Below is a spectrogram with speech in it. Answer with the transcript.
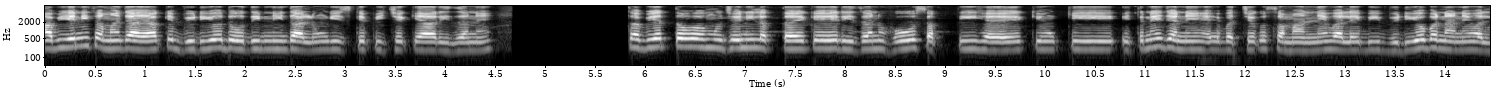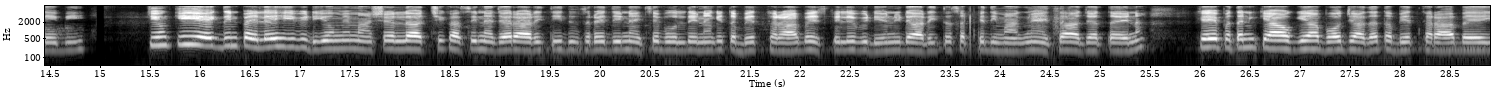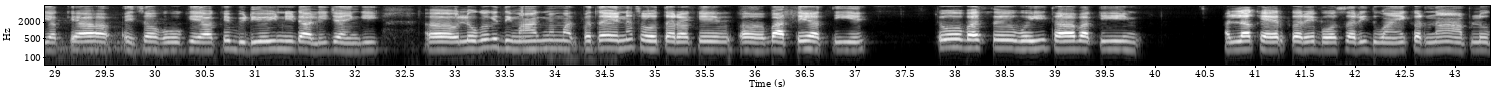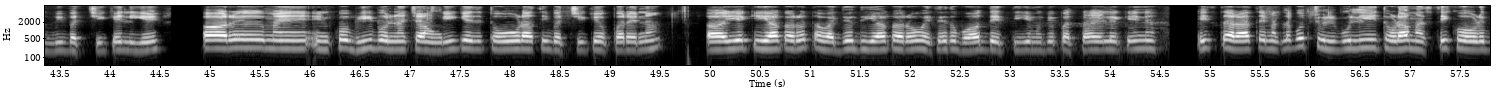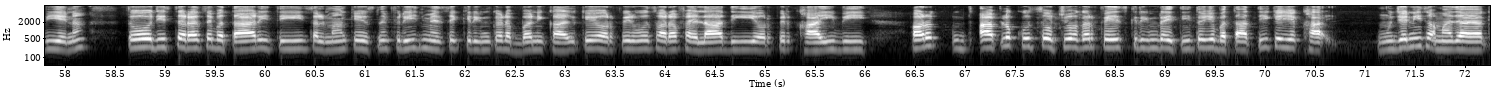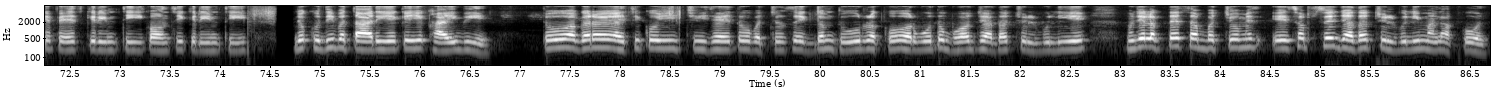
अब ये नहीं समझ आया कि वीडियो दो दिन नहीं डालूँगी, इसके पीछे क्या रीज़न है? तबीयत तो मुझे नहीं लगता है कि रीज़न हो सकती है, क्योंकि इतने जने हैं, बच्चे को संभालने वाले भी, वीडियो बनाने वाले भी। क्योंकि एक दिन पहले ही वीडियो में माशाल्लाह अच्छी खासी नज़र आ रही थी, दूसरे दिन ऐसे बोल देना कि तबीयत ख़राब है, इसके लिए वीडियो नहीं डाल रही तो सबके दिमाग में ऐसा आ जाता है ना। कि पता नहीं क्या हो गया? बहुत ज़्यादा तबीयत ख़राब है या क्या ऐसा हो गया कि वीडियो ही नहीं डाली जाएँगी? लोगों के दिमाग में पता है ना, सौ तरह के बातें आती है। तो बस वही था, बाकी अल्लाह खैर करे, बहुत सारी दुआएँ करना आप लोग भी बच्ची के लिए। और मैं इनको भी बोलना चाहूँगी कि थोड़ा सी बच्ची के ऊपर है ना ये किया करो, तवज्जो दिया करो, वैसे तो बहुत देती है, मुझे पता है, लेकिन इस तरह से मतलब वो चुलबुली थोड़ा मस्ती खोड़ भी है ना। तो जिस तरह से बता रही थी सलमा के, उसने फ्रिज में से क्रीम का डब्बा निकाल के और फिर वो सारा फैला दी और फिर खाई भी। और आप लोग खुद सोचो, अगर फेस क्रीम रहती तो ये बताती कि ये खा, मुझे नहीं समझ आया कि फेस क्रीम थी, कौन सी क्रीम थी, जो खुद ही बता रही है कि ये खाई भी है। तो अगर ऐसी कोई चीज़ है तो बच्चों से एकदम दूर रखो और वो तो बहुत ज़्यादा चुलबुली है। मुझे लगता है सब बच्चों में ये सबसे ज़्यादा चुलबुली मलाको है।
